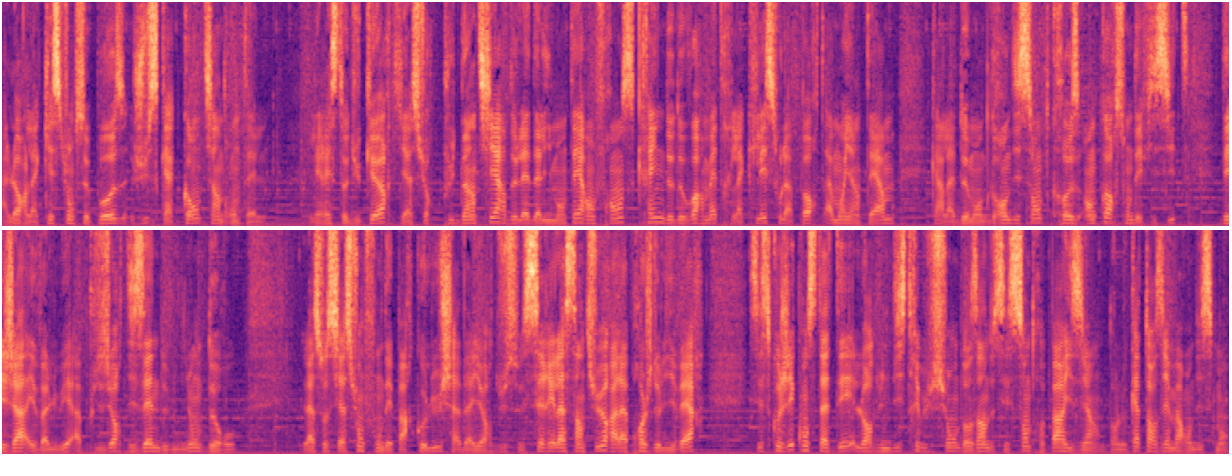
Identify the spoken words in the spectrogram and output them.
Alors la question se pose, jusqu'à quand tiendront-elles? Les Restos du Cœur, qui assurent plus d'un tiers de l'aide alimentaire en France, craignent de devoir mettre la clé sous la porte à moyen terme, car la demande grandissante creuse encore son déficit, déjà évalué à plusieurs dizaines de millions d'euros. L'association fondée par Coluche a d'ailleurs dû se serrer la ceinture à l'approche de l'hiver. C'est ce que j'ai constaté lors d'une distribution dans un de ses centres parisiens, dans le 14e arrondissement,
